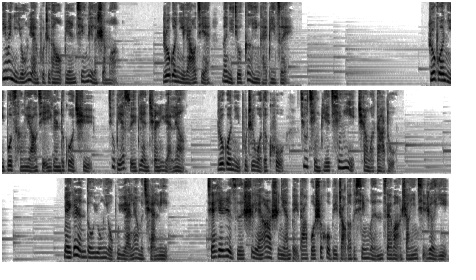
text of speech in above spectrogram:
因为你永远不知道别人经历了什么。如果你了解，那你就更应该闭嘴。如果你不曾了解一个人的过去，就别随便劝人原谅。如果你不知我的苦，就请别轻易劝我大度。每个人都拥有不原谅的权利。前些日子，失联二十年北大博士后被找到的新闻在网上引起热议。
